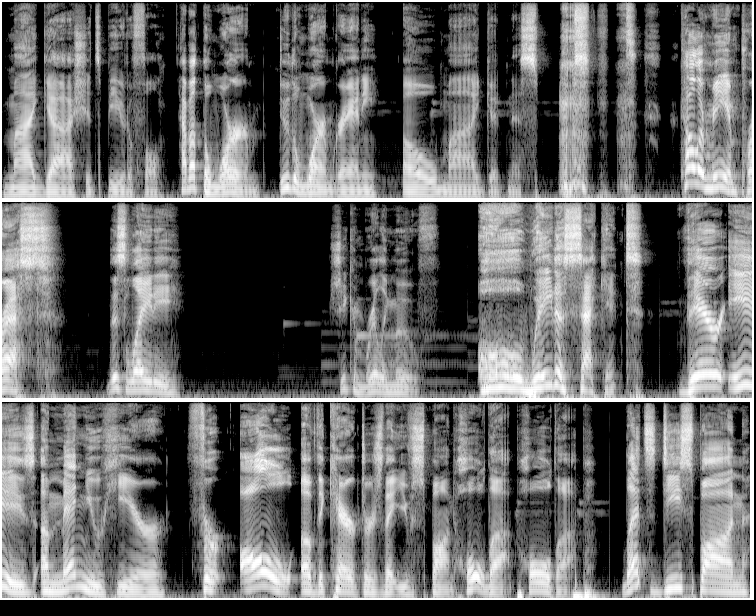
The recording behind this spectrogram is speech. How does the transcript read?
My gosh, it's beautiful. How about the worm? Do the worm, granny. Oh my goodness. Color me impressed. This lady, she can really move. Oh, wait a second. There is a menu here for all of the characters that you've spawned. Hold up, hold up. Let's despawn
